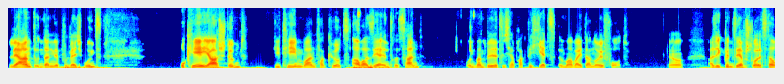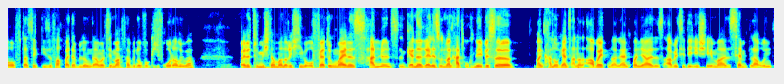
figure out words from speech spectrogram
lernt und dann im Vergleich uns. Okay, ja, stimmt. Die Themen waren verkürzt, aber sehr interessant. Und man bildet sich ja praktisch jetzt immer weiter neu fort. Ja. Also ich bin sehr stolz darauf, dass ich diese Fachweiterbildung damals gemacht habe, bin auch wirklich froh darüber weil das für mich nochmal eine richtige Aufwertung meines Handelns generell ist und man hat auch eine gewisse, man kann auch ganz anders arbeiten. Da lernt man ja das ABCDE-Schema, das Sampler und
